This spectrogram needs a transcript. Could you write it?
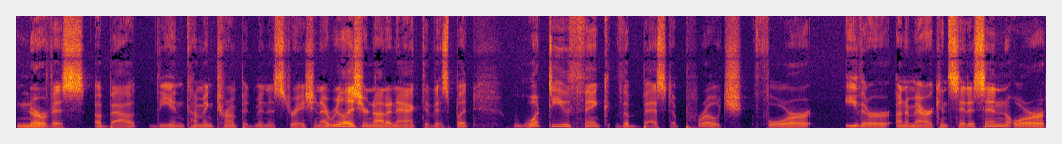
nervous about the incoming Trump administration? I realize you're not an activist, but what do you think the best approach for either an American citizen or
